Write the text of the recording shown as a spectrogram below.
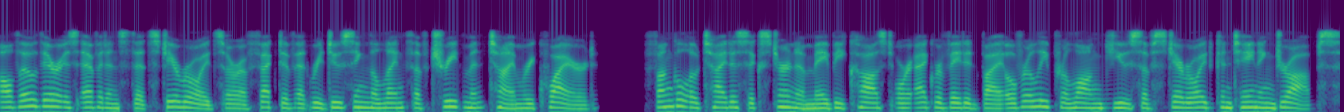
Although there is evidence that steroids are effective at reducing the length of treatment time required, fungal otitis externa may be caused or aggravated by overly prolonged use of steroid-containing drops.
